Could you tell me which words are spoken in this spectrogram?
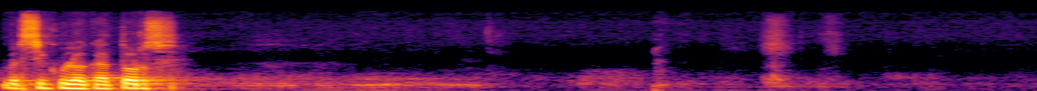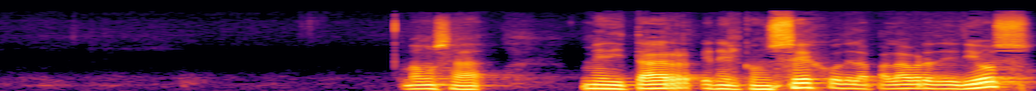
Versículo 14. Vamos a meditar en el consejo de la palabra de Dios.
